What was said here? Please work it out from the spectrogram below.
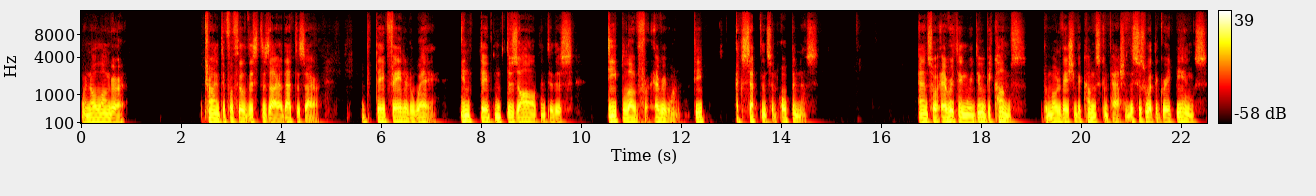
We're no longer trying to fulfill this desire, that desire. they've faded away. In, they've dissolved into this deep love for everyone, deep acceptance and openness. And so everything we do becomes, the motivation becomes compassion. This is what the great beings,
